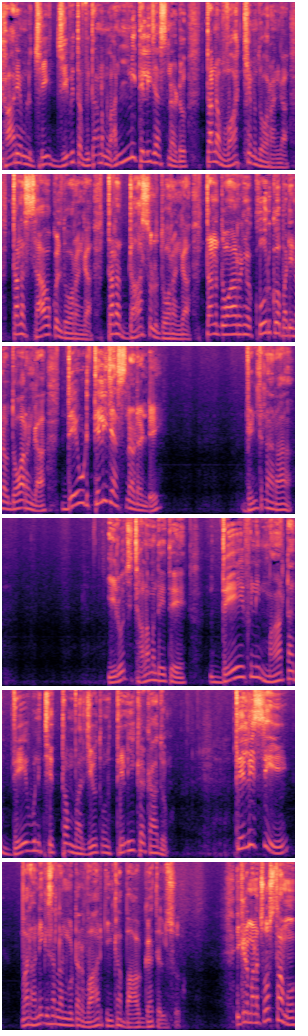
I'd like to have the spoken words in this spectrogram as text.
కార్యములు చేయి జీవిత విధానంలో అన్నీ తెలియజేస్తున్నాడు తన వాక్యం ద్వారంగా తన సేవకుల ద్వారంగా తన దాసుల ద్వారంగా తన ద్వారంగా కోరుకోబడిన ద్వారంగా దేవుడు తెలియజేస్తున్నాడండి. వింటున్నారా? ఈరోజు చాలామంది అయితే దేవుని మాట దేవుని చిత్తం వారి జీవితంలో తెలియక కాదు. తెలిసి వారు అనేకసార్లు అనుకుంటారు వారికి ఇంకా బాగా తెలుసు. ఇక్కడ మనం చూస్తాము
